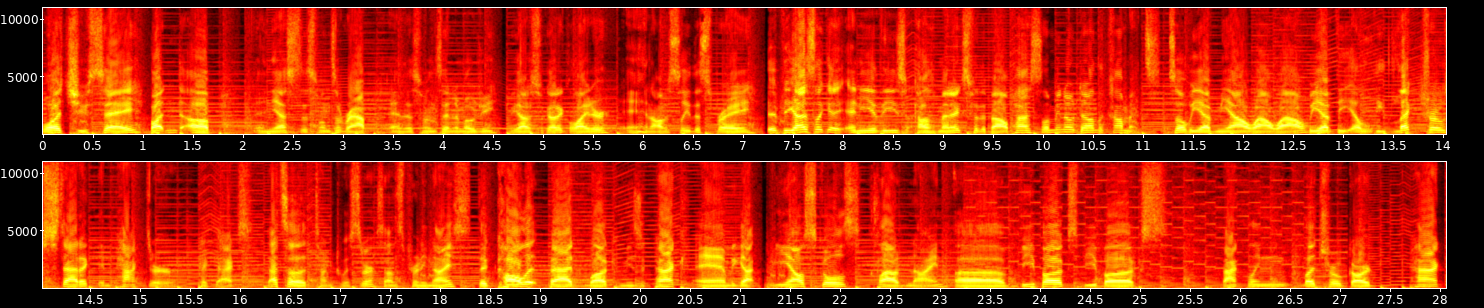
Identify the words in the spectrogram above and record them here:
What you say, buttoned up, and yes, this one's a wrap, and this one's an emoji. We also got a glider, and obviously the spray. If you guys look at any of these cosmetics for the Battle Pass, let me know down in the comments. So we have Meow Wow Wow. We have the Electrostatic Impactor pickaxe. That's a tongue twister. Sounds pretty nice. The Call It Bad Luck music pack. And we got Meowscles Cloud9. Uh, V-Bucks, V-Bucks, Backbling Electro Guard pack.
